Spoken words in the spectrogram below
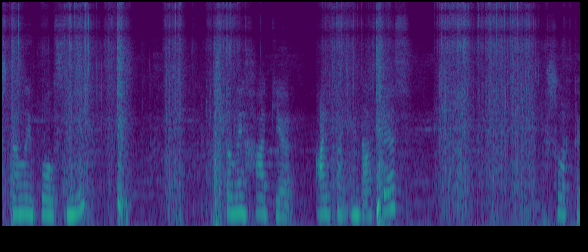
Штани Paul Smith. Штани хакі Alpha Industries шорти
